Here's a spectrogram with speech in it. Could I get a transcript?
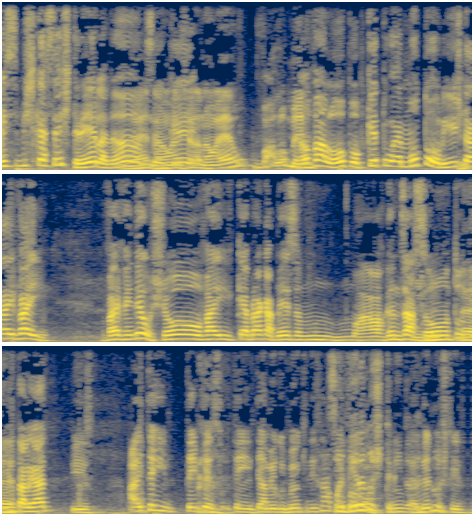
esse bicho quer ser estrela, não, É, não não, é, não, é o valor É mesmo. o valor, pô, porque tu é motorista, aí vai, vai vender o show, vai quebrar a cabeça, um- uma organização, Uhum, tudo, é. tá ligado? Isso. Aí tem, tem, pessoa, tem, tem amigos meus que dizem, Se rapaz, vira nos 30, É, né? vira nos 30.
